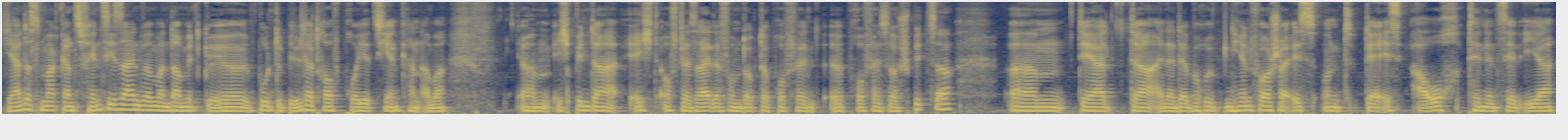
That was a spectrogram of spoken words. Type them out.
ja, das mag ganz fancy sein, wenn man damit äh, bunte Bilder drauf projizieren kann, aber ähm, ich bin da echt auf der Seite vom Dr. Profe äh, Professor Spitzer, ähm, der da einer der berühmten Hirnforscher ist und der ist auch tendenziell eher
